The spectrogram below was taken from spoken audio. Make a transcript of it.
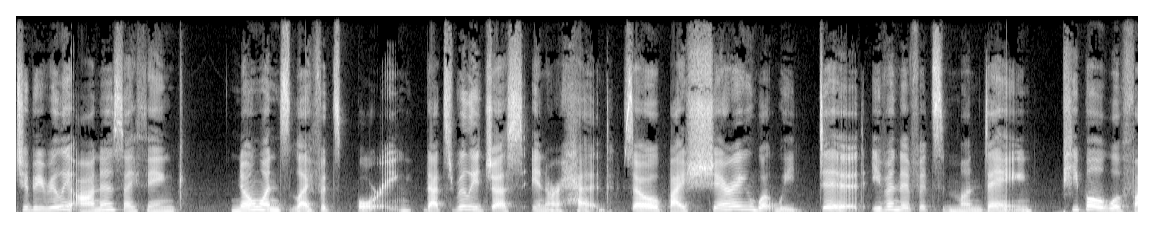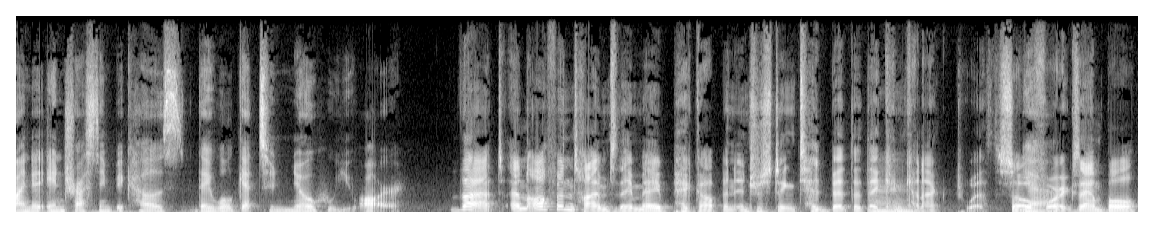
to be really honest, I think no one's life is boring. That's really just in our head. So by sharing what we did, even if it's mundane, people will find it interesting because they will get to know who you are. That, and oftentimes they may pick up an interesting tidbit that they can hmm. connect with. So, Yeah. for example,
